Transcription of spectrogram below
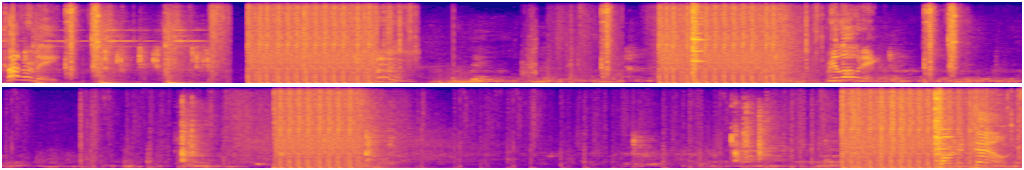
Cover me! Reloading! Target down!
